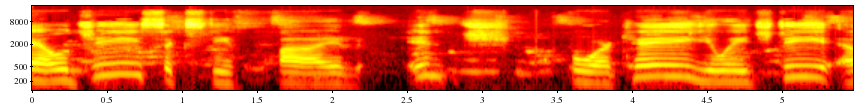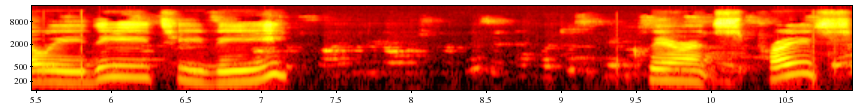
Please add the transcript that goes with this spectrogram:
LG 65 inch 4K UHD LED TV. Clearance price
